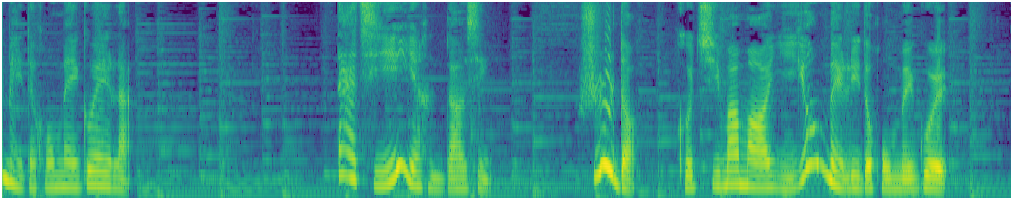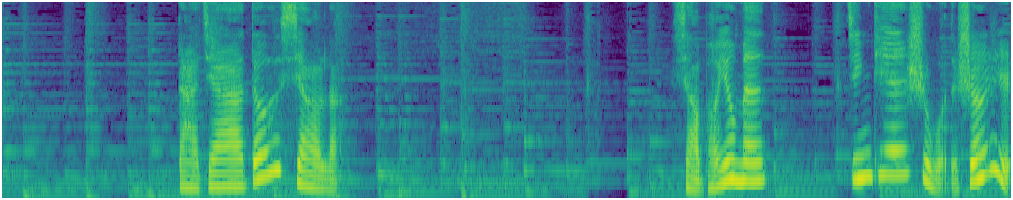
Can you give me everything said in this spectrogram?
美的红玫瑰了。大奇也很高兴，是的，和齐妈妈一样美丽的红玫瑰。大家都笑了。小朋友们，今天是我的生日。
